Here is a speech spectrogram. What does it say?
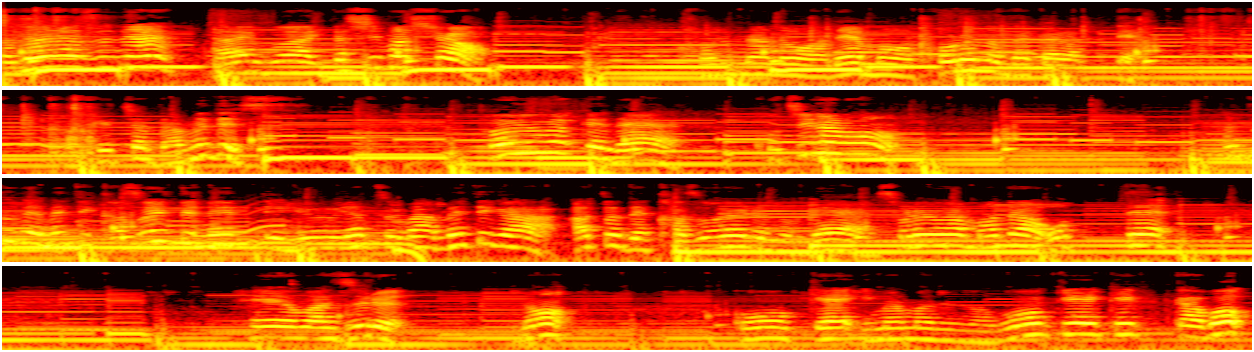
必ずねライブはいたしましょう。こんなのはねもうコロナだからって負けちゃダメです。というわけでこちらの後でメティ数えてねっていうやつはメティが後で数えるのでそれはまだ追って平和ズルの合計今までの合計結果を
